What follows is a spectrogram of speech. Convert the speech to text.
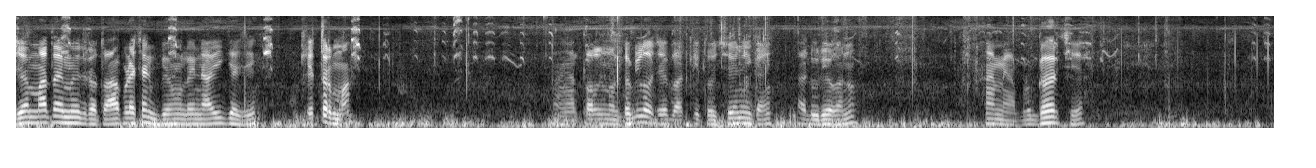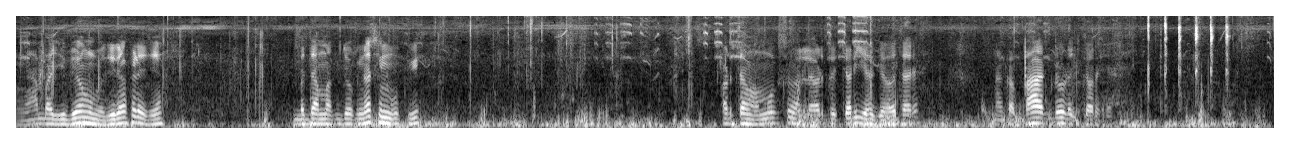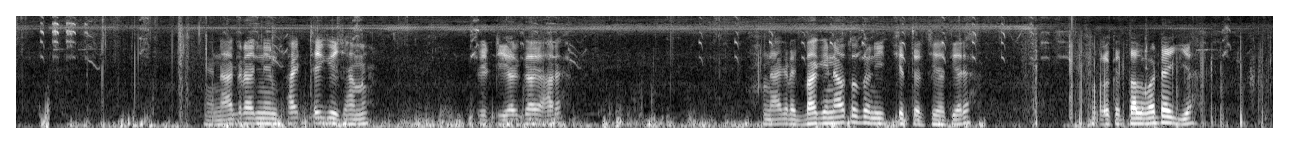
જય માતા મિત્રો, તો આપણે છે ને ભેહું લઈને આવી ગયા છીએ ખેતરમાં. અહીંયા તલનો ઢગલો છે, બાકી તો છે નહીં કાંઈ, આડું રહેવાનું. સામે આપણું ઘર છે. અને આ બાજુ ભેહું બધી રખડે છે. બધામાં જોક નથી મૂકવી. અડધામાં મૂકશું, એટલે અડધું ચડી શકે વધારે. નાકા ભાગ દોડ જ કરે. છે અને ફાઇટ થઈ ગઈ છે આમે રેડિયર ગાય હારે. નાગરાજ ભાગીને આવતો હતો ને એ ખેતર છે અત્યારે. કે તલ વટાઈ ગયા.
